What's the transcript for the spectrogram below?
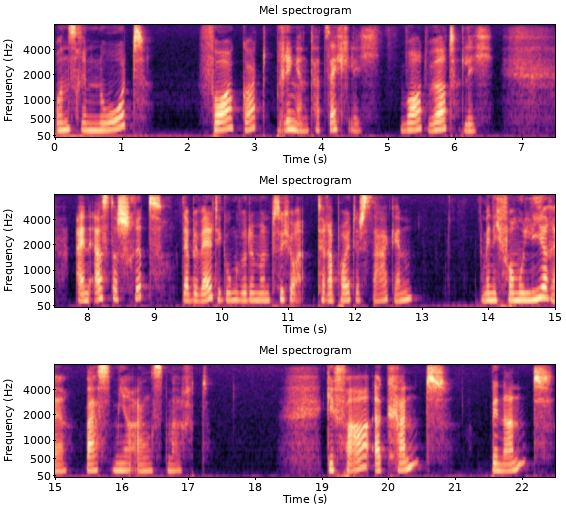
unsere Not vor Gott bringen, tatsächlich, wortwörtlich. Ein erster Schritt der Bewältigung würde man psychotherapeutisch sagen, wenn ich formuliere, was mir Angst macht. Gefahr erkannt, benannt,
